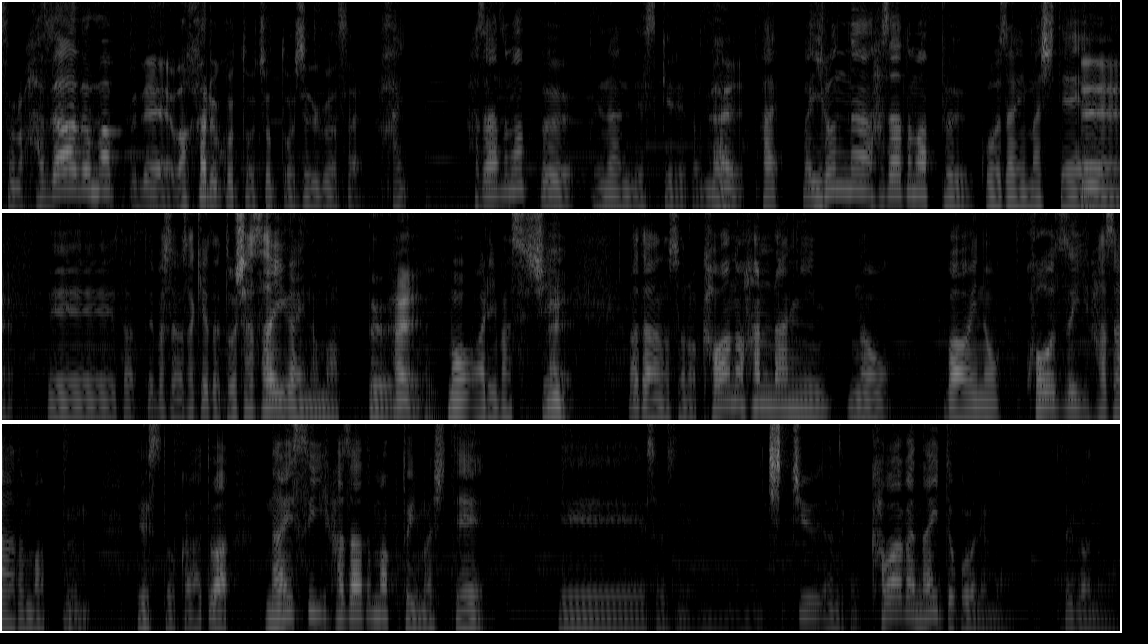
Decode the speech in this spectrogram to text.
そのハザードマップで分かることをちょっと教えてください。はい。ハザードマップなんですけれども、ははい。いまあ、いろんなハザードマップございまして、ええ。ー例えばその先ほど土砂災害のマッえプはい、もありますし、はい。あとはあのその川の氾濫の場合の洪水ハザードマップうん。ですとか、あとは内水ハザードマップといいまして、えーそうですね。あの地中なんていうか川がないところでも例えばあの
